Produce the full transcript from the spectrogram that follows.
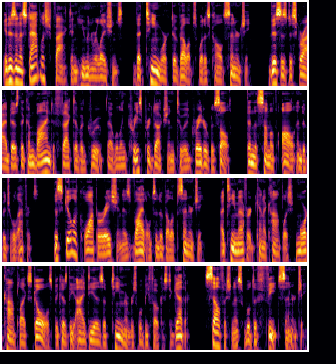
It is an established fact in human relations that teamwork develops what is called synergy. This is described as the combined effect of a group that will increase production to a greater result than the sum of all individual efforts. The skill of cooperation is vital to develop synergy. A team effort can accomplish more complex goals because the ideas of team members will be focused together. Selfishness will defeat synergy.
